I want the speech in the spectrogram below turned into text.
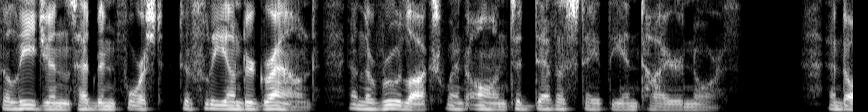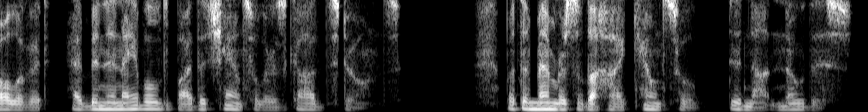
The legions had been forced to flee underground, and the Rulaks went on to devastate the entire north. And all of it had been enabled by the Chancellor's godstones. But the members of the High Council did not know this.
